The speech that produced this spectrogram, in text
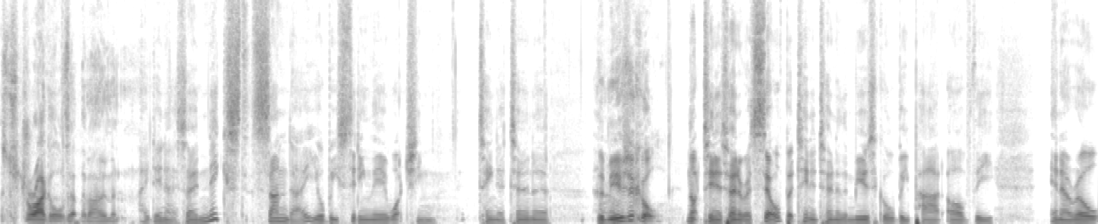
struggles at the moment. Hey, Dino. So next Sunday, you'll be sitting there watching Tina Turner. The um, musical. Not Tina Turner herself, but Tina Turner, the musical, will be part of the NRL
